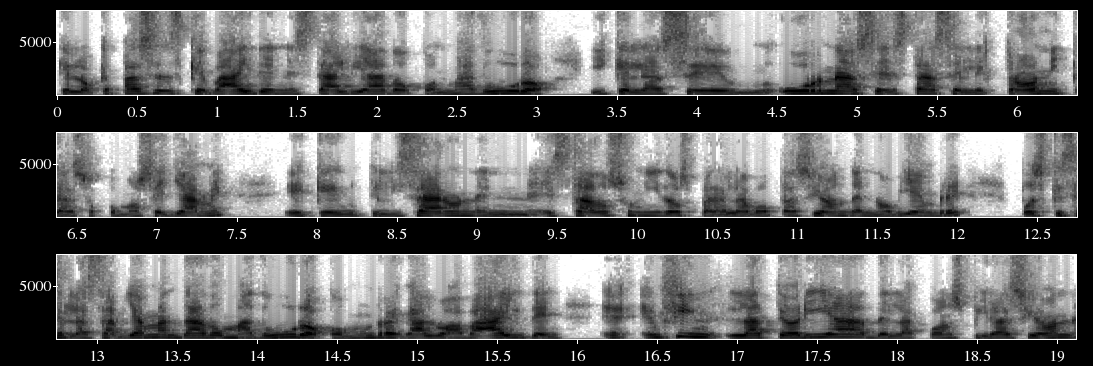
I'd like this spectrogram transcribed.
que lo que pasa es que Biden está aliado con Maduro y que las eh, urnas estas electrónicas o como se llame, eh, que utilizaron en Estados Unidos para la votación de noviembre, pues que se las había mandado Maduro como un regalo a Biden. E, en fin, la teoría de la conspiración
